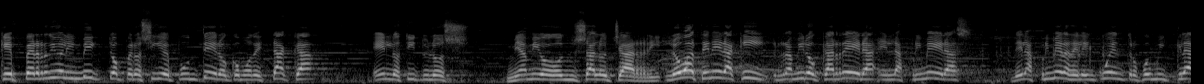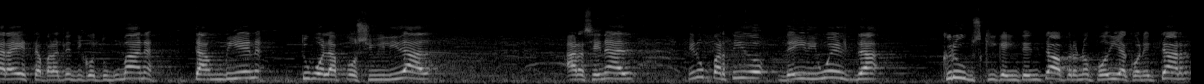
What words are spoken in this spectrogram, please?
que perdió el invicto pero sigue puntero como destaca en los títulos mi amigo Gonzalo Charri. Lo va a tener aquí Ramiro Carrera en las primeras, de las primeras del encuentro, fue muy clara esta para Atlético Tucumán. También tuvo la posibilidad Arsenal en un partido de ida y vuelta. Krupski que intentaba pero no podía conectar.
